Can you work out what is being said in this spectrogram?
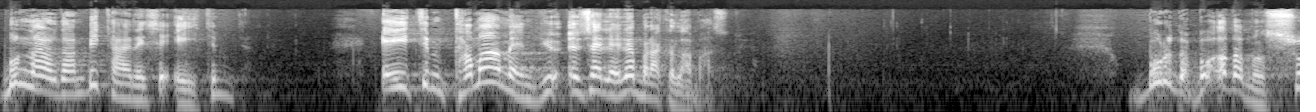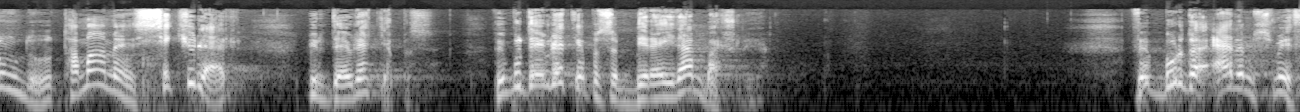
Bunlardan bir tanesi eğitimdir. Eğitim tamamen diyor özel ele bırakılamaz diyor. Burada bu adamın sunduğu tamamen seküler bir devlet yapısı. Ve bu devlet yapısı bireyden başlıyor. Ve burada Adam Smith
